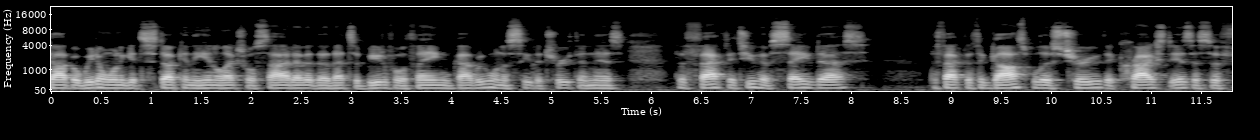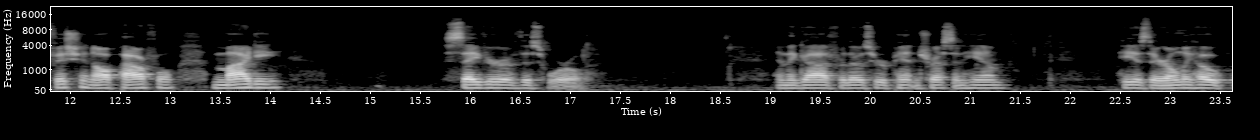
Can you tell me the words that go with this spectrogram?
God, but we don't want to get stuck in the intellectual side of it, though that's a beautiful thing. God, we want to see the truth in this. The fact that you have saved us, the fact that the gospel is true, that Christ is a sufficient, all powerful, mighty Savior of this world. And that God, for those who repent and trust in Him, He is their only hope.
